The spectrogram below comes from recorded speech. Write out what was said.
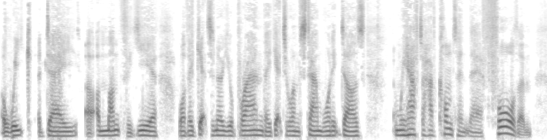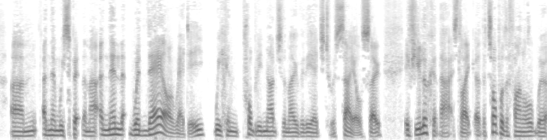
a week, a day, a month, a year, while they get to know your brand, they get to understand what it does, and we have to have content there for them. Um, and then we spit them out. And then when they are ready, we can probably nudge them over the edge to a sale. So if you look at that, it's like at the top of the funnel, we're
